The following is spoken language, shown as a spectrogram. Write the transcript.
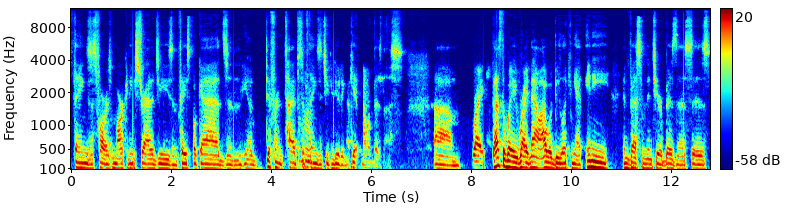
things as far as marketing strategies and facebook ads and you know different types of Mhm. things that you can do to get more business um, Right. that's the way right now i would be looking at any investment into your business is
